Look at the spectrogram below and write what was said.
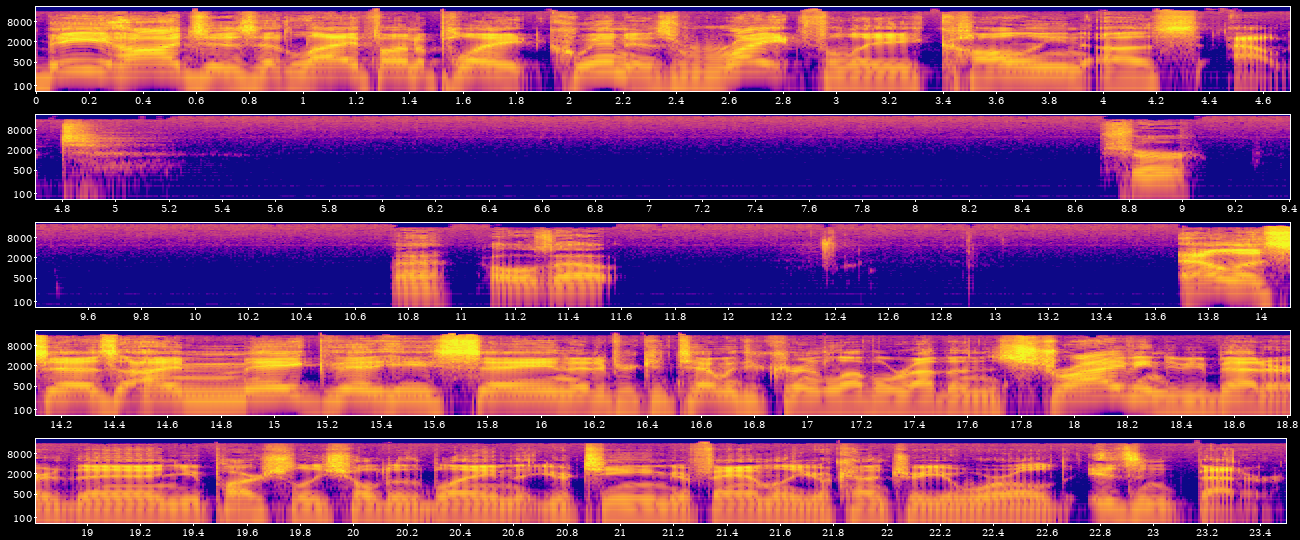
B. Hodges at Life on a Plate. Quin is rightfully calling us out. Sure. Eh, calls out. Ella says, I make that he's saying that if you're content with your current level rather than striving to be better, then you partially shoulder the blame that your team, your family, your country, your world isn't better.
